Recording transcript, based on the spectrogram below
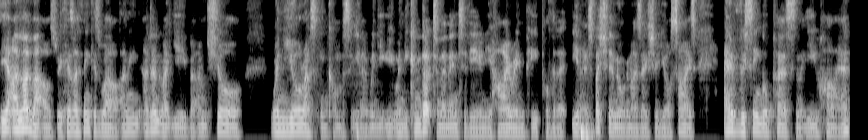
Yeah i love that oz because i think as well i mean i don't know about you but i'm sure when you're asking conversation, you know, when you when you conducting an interview and you're hiring people that are, you know, especially in an organization of your size, every single person that you hire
